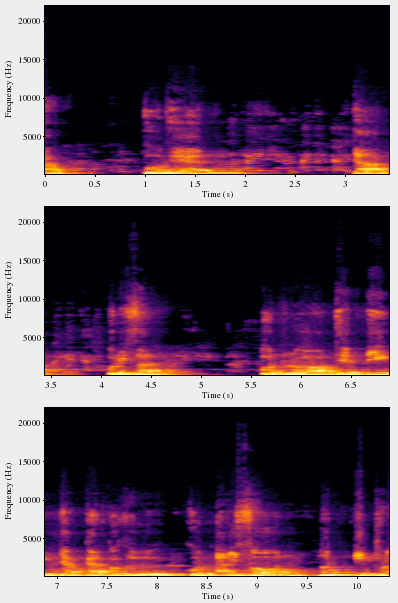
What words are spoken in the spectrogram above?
ครับผู้แทนจากบริษัทบุญรอดเทปดิ้งจำกัดก็คือ คุณอดิศรนุชอินทร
